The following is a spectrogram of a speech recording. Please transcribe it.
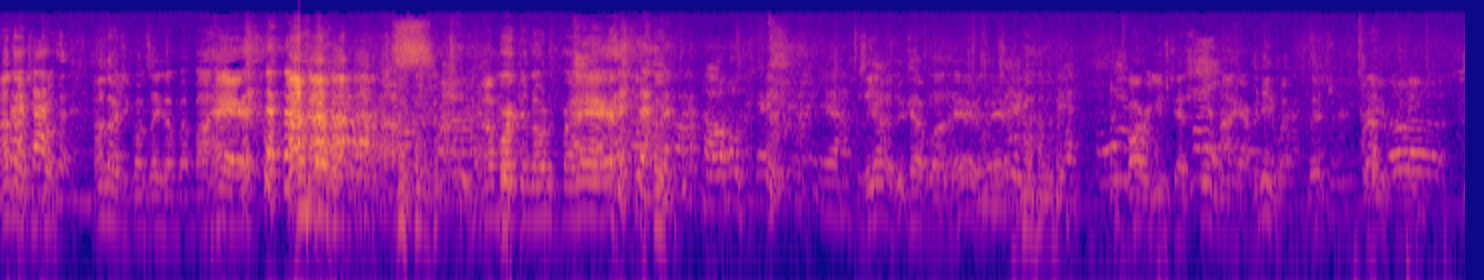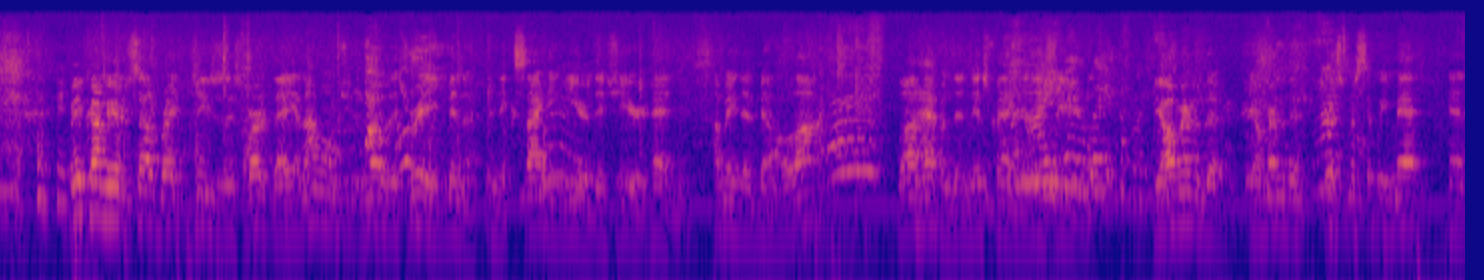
I thought you were, I thought you were gonna say something about my hair. I'm working on it for hair. Oh, okay. Yeah. See, I do have a lot of hair there. Barbara used to have to thin my hair, but anyway, that's for here for me. We've come here to celebrate Jesus' birthday, and I want you to know it's really been a, an exciting year this year, hadn't it? I mean, there's been a lot, a lot happened in this family this year. Y'all remember the, y'all remember the Christmas that we met and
